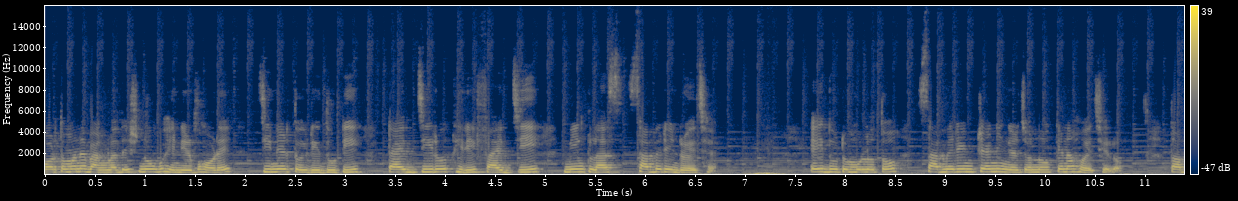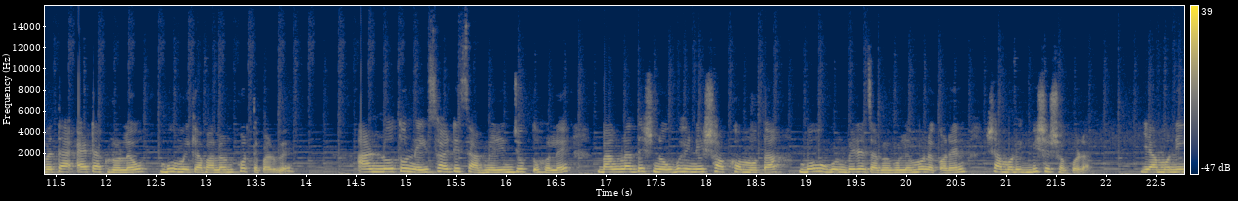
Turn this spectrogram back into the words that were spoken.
বর্তমানে বাংলাদেশ নৌবাহিনীর ভরে চীনের তৈরি দুটি টাইপ জিরো থ্রি ফাইভ জি মিং ক্লাস সাবমেরিন রয়েছে। এই দুটো মূলত সাবমেরিন ট্রেনিং এর জন্য কেনা হয়েছিল, তবে তা অ্যাটাক রোলেও ভূমিকা পালন করতে পারবে। আর নতুন এই ছয়টি সাবমেরিন যুক্ত হলে বাংলাদেশ নৌবাহিনীর সক্ষমতা বহুগুণ বেড়ে যাবে বলে মনে করেন সামরিক বিশেষজ্ঞরা। ইয়ামনি,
